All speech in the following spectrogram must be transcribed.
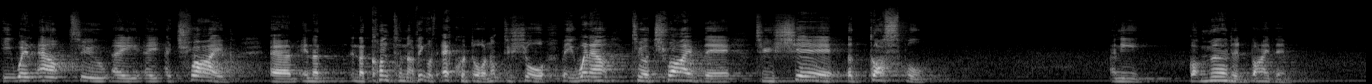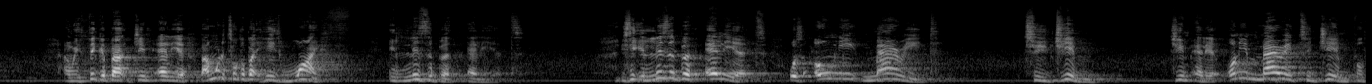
He went out to a, a, a tribe um, in, a, in a continent, I think it was Ecuador, not too sure, but he went out to a tribe there to share the gospel. And he got murdered by them. And we think about Jim Elliot, but I want to talk about his wife, Elisabeth Elliot. You see, Elisabeth Elliot was only married to Jim, Jim Elliot, only married to Jim for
